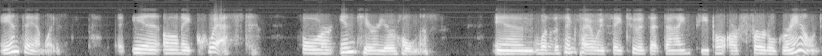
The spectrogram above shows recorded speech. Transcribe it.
and families in, on a quest for interior wholeness. And one of the things I always say too is that dying people are fertile ground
